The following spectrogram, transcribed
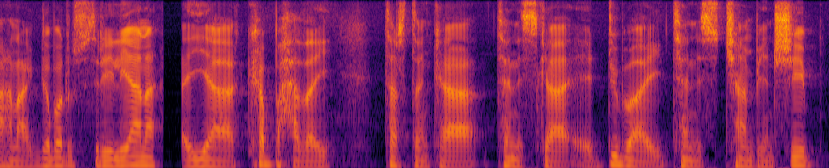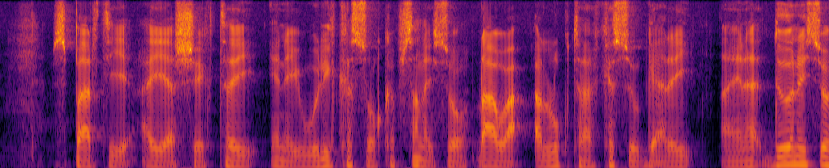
ahna gabar australiana ayaa ka baxday tartanka tenniska ee dubai tennis championship. Sparty ayaa sheegtay inay weli ka soo kabsanayso dhaawac lugta ka soo gaaray ayna dooneyso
